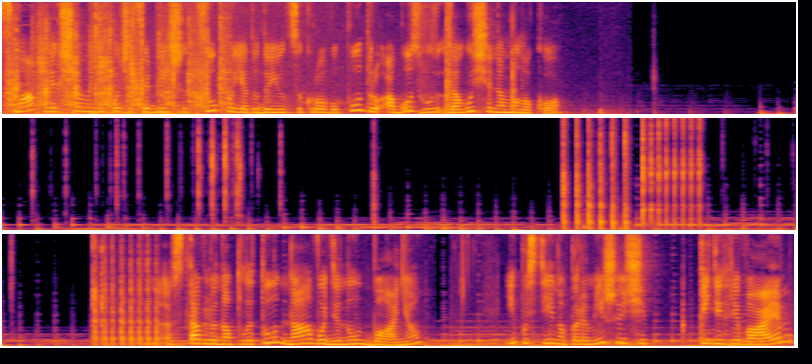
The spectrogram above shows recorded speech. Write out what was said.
Смак. Якщо мені хочеться більше цукру, я додаю цукрову пудру або загущене молоко. Ставлю на плиту на водяну баню і постійно перемішуючи, підігріваємо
